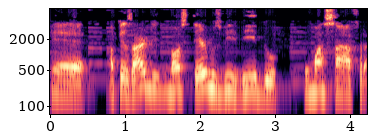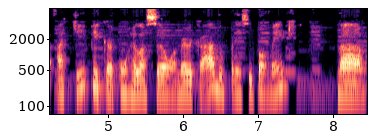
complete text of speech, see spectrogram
é, apesar de nós termos vivido uma safra atípica com relação ao mercado, principalmente, na,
